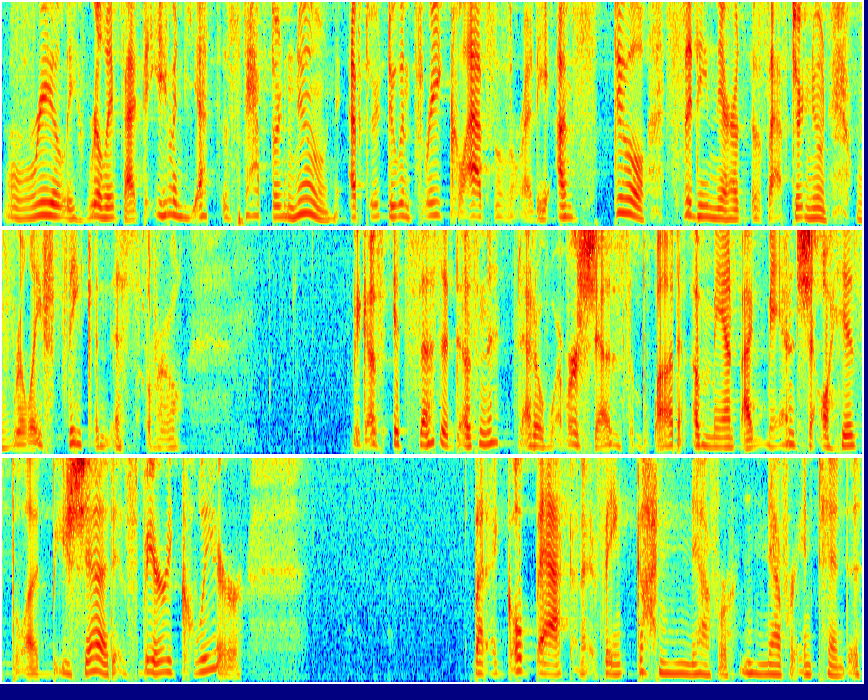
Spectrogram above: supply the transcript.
really, really, in fact, even yet this afternoon, after doing three classes already, I'm still sitting there this afternoon, really thinking this through. Because it says it, doesn't it? That whoever sheds the blood of man, by man shall his blood be shed. It's very clear. But I go back and I think God never, never intended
